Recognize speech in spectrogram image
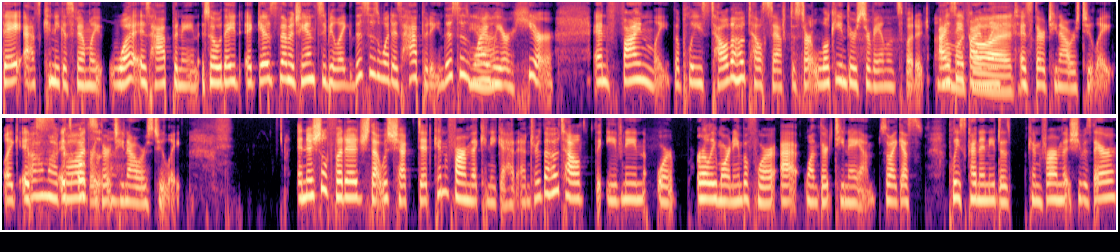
they ask Kenneka's family what is happening. So they it gives them a chance to be like, "This is what is happening. This is why we are here." And finally, the police tell the hotel staff to start looking through surveillance footage. I Oh say finally, God. it's 13 hours too late. Like it's Oh it's over 13 hours too late. Initial footage that was checked did confirm that Kenneka had entered the hotel the evening or early morning before at 1:13 a.m. So I guess police kind of need to confirm that she was there.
